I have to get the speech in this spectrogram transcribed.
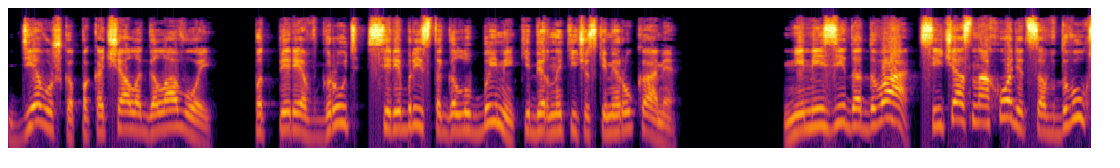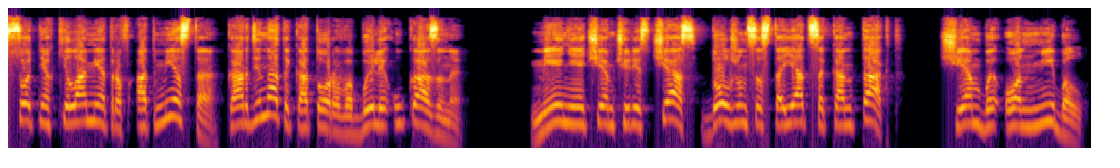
Девушка покачала головой, подперев грудь серебристо-голубыми кибернетическими руками. Немезида-2 сейчас находится в двух сотнях километров от места, координаты которого были указаны. Менее чем через час должен состояться контакт, чем бы он ни был.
